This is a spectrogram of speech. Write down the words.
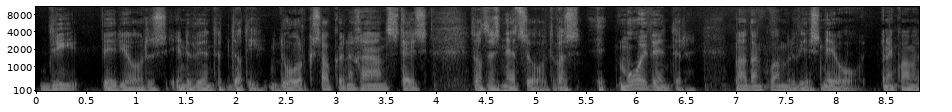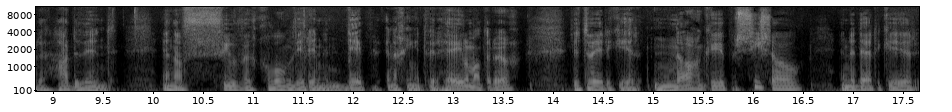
Drie periodes in de winter dat hij door zou kunnen gaan. Steeds, dat is net zo. Het was mooi winter. Maar dan kwam er weer sneeuw. En dan kwam er de harde wind. En dan vielen we gewoon weer in een dip. En dan ging het weer helemaal terug. De tweede keer nog een keer, precies zo. En de derde keer,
